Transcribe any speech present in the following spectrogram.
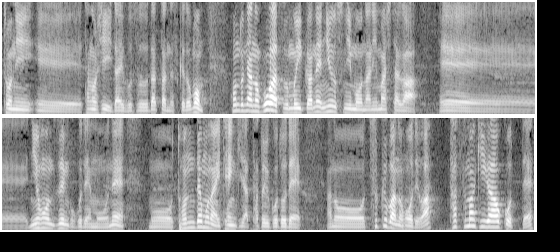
当に、えー、楽しい大仏だったんですけども、本当にあの5月6日ね、ニュースにもなりましたが、えー、日本全国でもうね、もうとんでもない天気だったということで、あの、つくばの方では竜巻が起こって、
